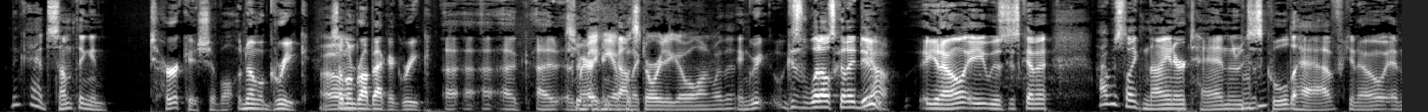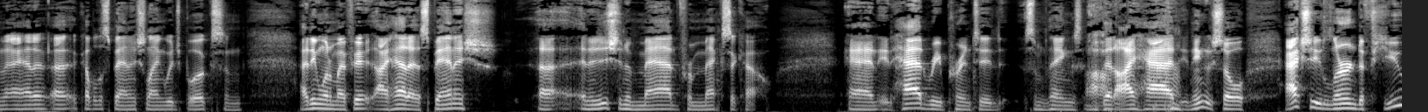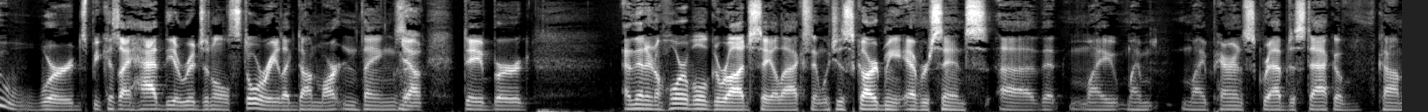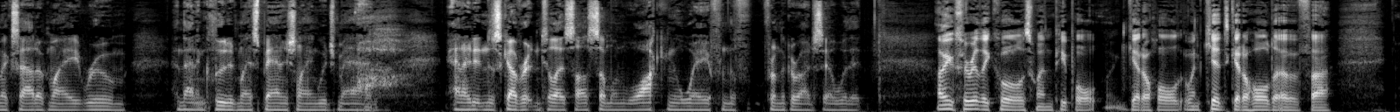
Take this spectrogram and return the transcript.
I think I had something in Turkish of all, no, Greek. Oh. Someone brought back a Greek, uh, uh, uh, uh, So you're American making up a story to go along with it. in Greek. Because what else could I do? Yeah. You know, it was just kind of. I was like nine or ten, and it was Mm-hmm. just cool to have, you know. And I had a, a couple of Spanish language books, and I think one of my favorite. I had a Spanish, uh, an edition of Mad from Mexico, and it had reprinted some things Ah. that I had in English. So I actually learned a few words because I had the original story, like Don Martin things, Yeah. and Dave Berg. and then in a horrible garage sale accident, which has scarred me ever since. Uh, that my my my parents grabbed a stack of comics out of my room, and that included my Spanish language Mad. And I didn't discover it until I saw someone walking away from the from the garage sale with it. I think it's really cool is when people get a hold, when kids get a hold of uh,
